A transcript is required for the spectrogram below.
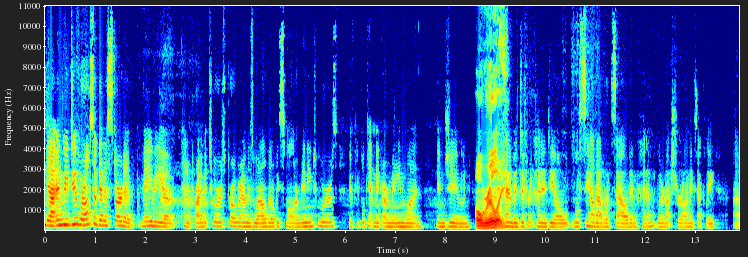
yeah, and we do. We're also going to start a maybe a kind of private tours program as well. That'll be smaller mini tours if people can't make our main one in June. Oh, really? Kind of a different kind of deal. We'll see how that works out, and kind of we're not sure on exactly uh,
